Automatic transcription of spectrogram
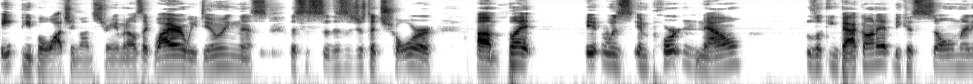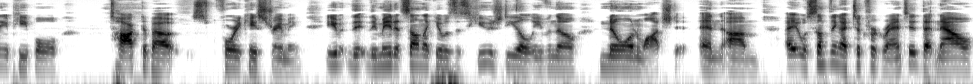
eight people watching on stream, and I was like, "Why are we doing this? This is this is just a chore." Um, but it was important now, looking back on it, because so many people talked about 40k streaming. Even they, they made it sound like it was this huge deal, even though no one watched it, and um, it was something I took for granted that now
